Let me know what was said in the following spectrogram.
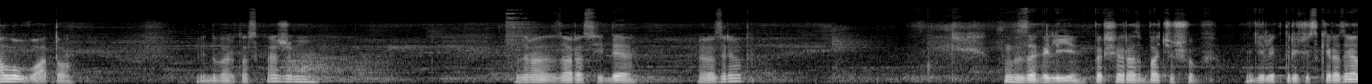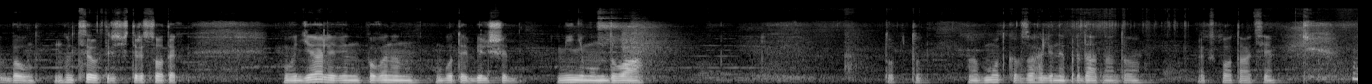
Маловато, відверто скажемо. Зараз, йде розряд. Взагалі, перший раз бачу, щоб діелектричний розряд був 0,34. В ідеалі він повинен бути більше мінімум 2. Тобто обмотка взагалі не придатна до експлуатації. Ну,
